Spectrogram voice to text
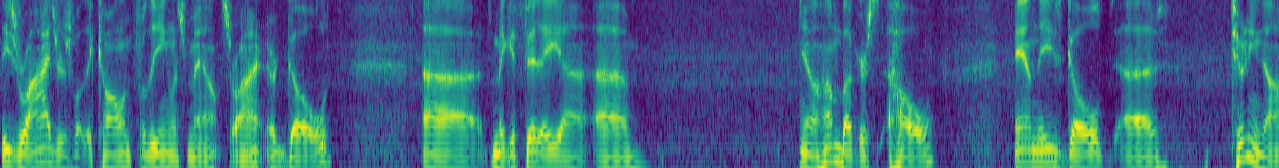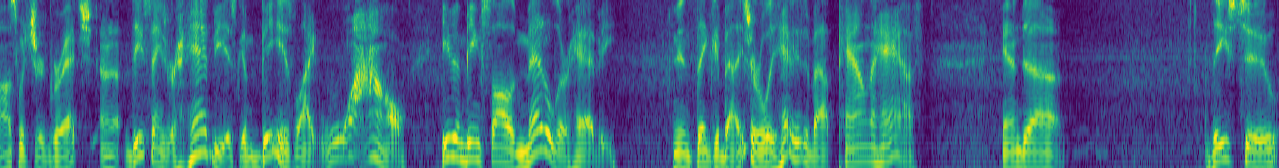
these risers, what they call them for the English mounts, right? They're gold uh, to make it fit a uh, uh, you know humbucker's hole, and these gold uh, tuning knobs, which are Gretsch. And these things are heavy as can be. It's like wow, even being solid metal, they're heavy. You didn't think about it. These are really heavy. It's about a pound and a half, and uh, these two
